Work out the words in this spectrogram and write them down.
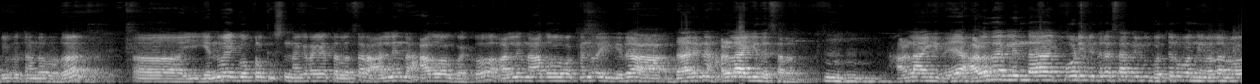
ಬಿ ಬಿ ತಾಂಡ ರೋಡ್. ಈ ಎನ್ ವೈ ಗೋಪಾಲಕೃಷ್ಣ ನಗರ ಆಗೈತಲ್ಲ ಸರ್ ಅಲ್ಲಿಂದ ಹಾದು ಹೋಗ್ಬೇಕು. ಅಲ್ಲಿಂದ ಹಾದು ಹೋಗ್ಬೇಕಂದ್ರೆ ಈಗ ದಾರಿನ ಹಳ್ಳ ಆಗಿದೆ ಸರ್ ಅದು. ಹಳ್ಳ ಆಗಿದೆ ಹಳ್ಳದಾಗ್ಲಿಂದ ಕೋಡಿ ಬಿದ್ರೆ ಸರ್ ನಿಮ್ಗೆ ಗೊತ್ತಿರ್ಬೋದು ನೀವೆಲ್ಲ ಲೋ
